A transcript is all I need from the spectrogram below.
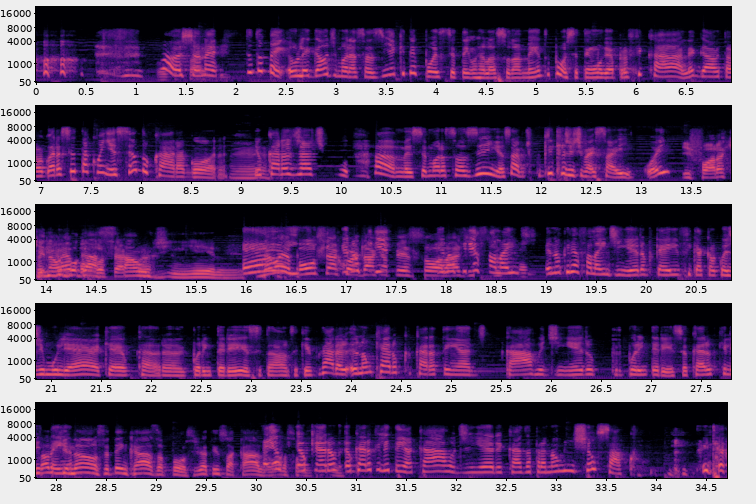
Poxa, né? Tudo bem. O legal de morar sozinha é que depois que você tem um relacionamento, pô, você tem um lugar pra ficar, legal e tal. Agora você tá conhecendo o cara agora. É. E o cara já, tipo, ah, mas você mora sozinha, sabe? Tipo, o que, que a gente vai sair? Oi? E fora que não eu é bom você gastar um acordar. dinheiro. É, Não é bom você acordar queria- com a pessoa Eu lá não, queria de falar em, eu não queria falar em dinheiro, porque aí fica aquela coisa de mulher, que é o cara por interesse e tal, não sei o quê. Cara, eu não quero que o cara tenha carro e dinheiro por, por interesse. Eu quero que ele Claro tenha. que não, você tem casa, pô, você já tem sua casa. Eu, mora eu sozinho. quero, eu quero que ele tenha carro, dinheiro e casa pra não me encher o saco. Então,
